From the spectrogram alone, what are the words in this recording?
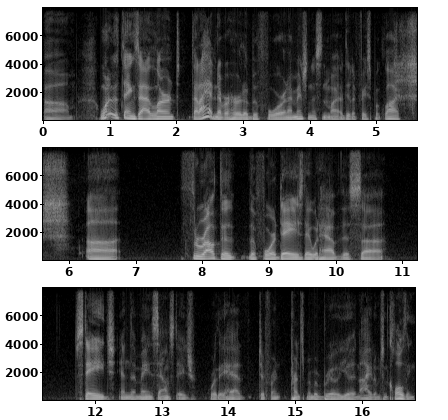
Um, one of the things I learned that I had never heard of before, and I mentioned this in my I did a Facebook live. Uh, throughout the the four days, they would have this uh, stage in the main sound stage where they had different Prince memorabilia and items and clothing.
